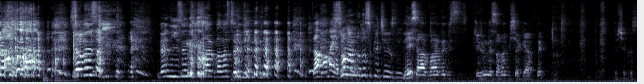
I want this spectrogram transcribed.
Ya Söylesen gitti. Ben yüzünden abi bana söyledin. tamam ama yapamıyorum. Son anda nasıl kaçıyorsun diye. Neyse abi bu arada biz Kerim'le sana bir şaka yaptık. Ne şakası?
